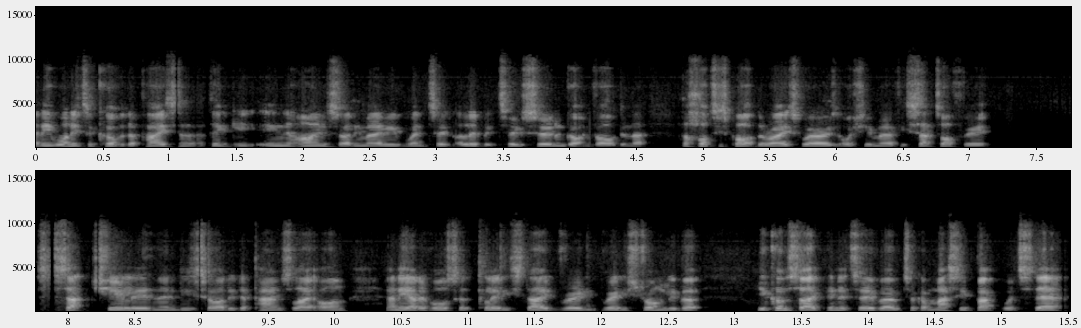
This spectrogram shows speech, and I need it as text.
and he wanted to cover the pace. And I think he, in hindsight, he maybe went to, a little bit too soon and got involved in the, the hottest part of the race, whereas Oisin Murphy sat off it, sat chilly, and then decided to pounce late on. And he had a horse that clearly stayed really, really strongly, but you couldn't say Pinatubo took a massive backward step.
